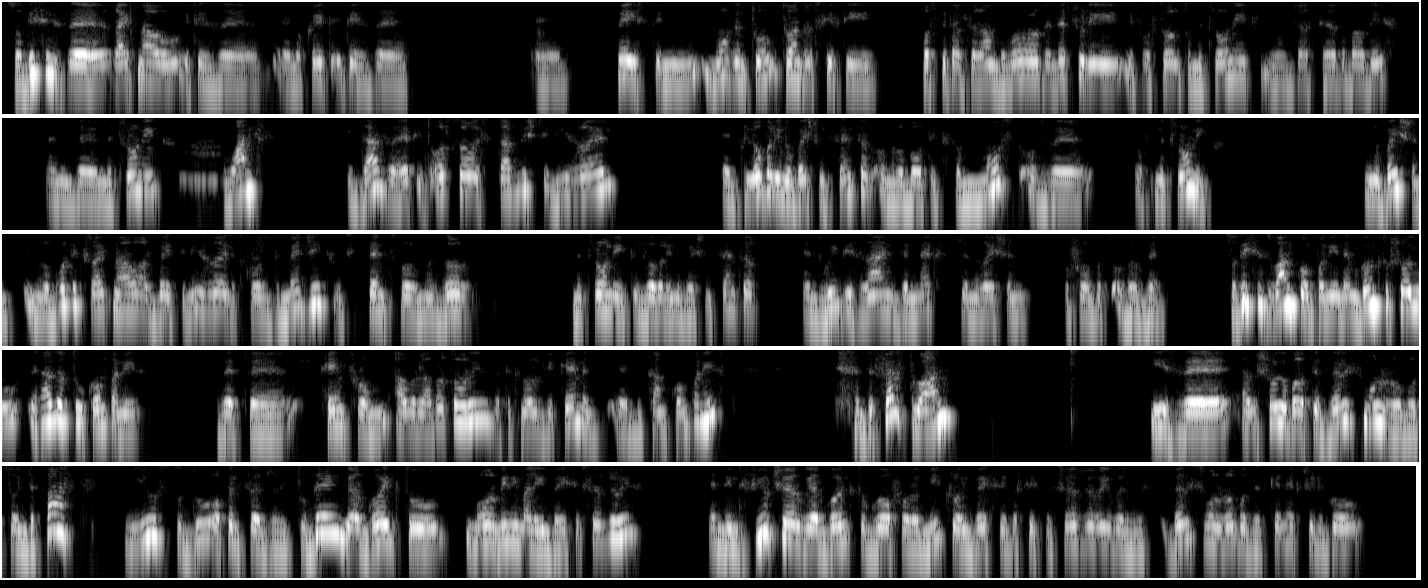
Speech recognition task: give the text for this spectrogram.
So this is uh, right now, it is uh, located, it is uh, uh, based in more than 250 hospitals around the world. And actually it was sold to Medtronic. You just heard about this. And uh, Medtronic, once it does that, it also established in Israel a global innovation center on robotics. So most of the of Medtronic innovations in robotics right now are based in Israel. It's called the MAGIC, which stands for Mazor Medtronic Global Innovation Center. And we designed the next generation of robots over there. So this is one company, and I'm going to show you another two companies that uh, came from our laboratory. The technology came and uh, become companies. The first one is, uh, I'll show you about a very small robot. So in the past, we used to do open surgery. Today, we are going to more minimally invasive surgeries. And in the future, we are going to go for a micro-invasive assisted surgery with very small robots that can actually go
